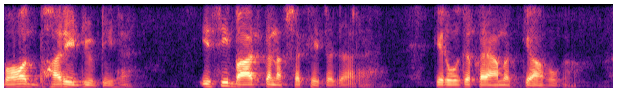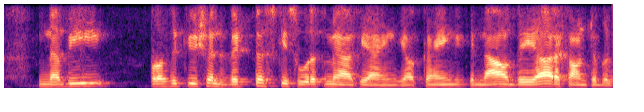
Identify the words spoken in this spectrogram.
بہت بھاری ڈیوٹی ہے۔ اسی بات کا نقشہ کھینچا جا رہا ہے کہ روز قیامت کیا ہوگا۔ نبی پروزیکیوشن وٹنس کی صورت میں آگے آئیں گے اور کہیں گے کہ ناؤ دے آر اکاؤنٹیبل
